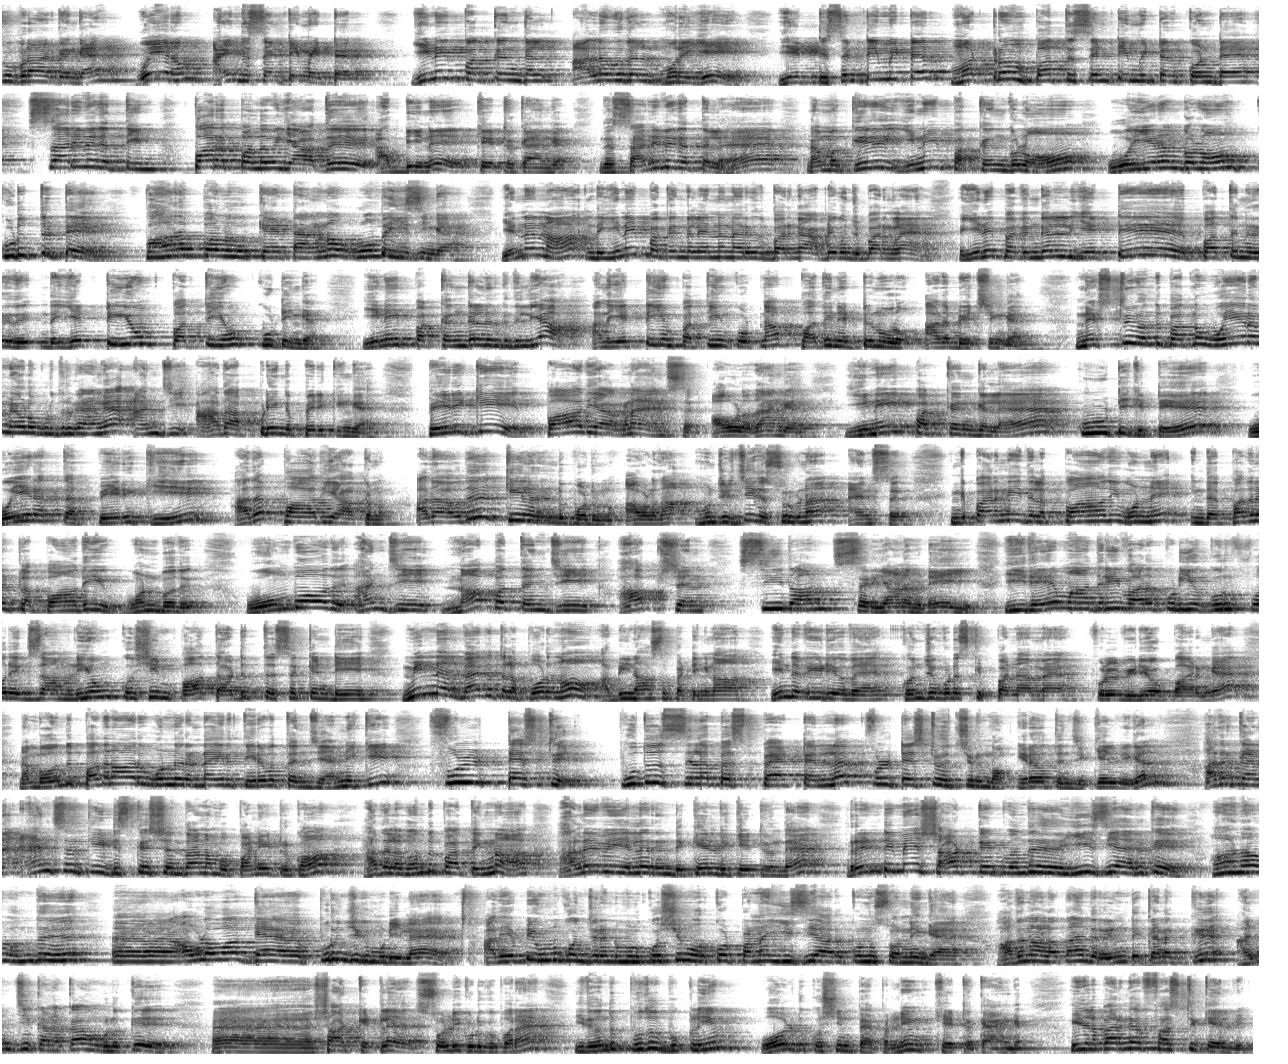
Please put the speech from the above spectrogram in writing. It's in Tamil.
சூப்பரா இருக்குங்க. உயரம் ஐந்து சென்டிமீட்டர். இணைப்பக்கங்கள் அளவுகள் முறையே எட்டு சென்டிமீட்டர் மற்றும் பத்து சென்டிமீட்டர் கொண்ட சரிவகத்தின் பரப்பளவு யாது அப்படின்னு கேட்டிருக்காங்க. இந்த சரிவகத்துல நமக்கு இணைப்பக்கங்களும் உயரங்களும் கொடுத்துட்டு பரப்பளவு கேட்டாங்கன்னா ரொம்ப ஈஸிங்க என்னன்னா இந்த இணைப்பக்கங்கள் என்னென்ன இருக்குது பாருங்க அப்படியே கொஞ்சம் பாருங்களேன். இணைப்பக்கங்கள் எட்டு பத்துன்னு இருக்குது. இந்த எட்டையும் பத்தையும் கூட்டிங்க. இணைப்பக்கங்கள் இருக்குது இல்லையா? அந்த எட்டையும் பத்தையும் கூட்டினா பதினெட்டுன்னு வரும். அதை அப்படி வச்சுங்க. நெக்ஸ்ட் வந்து பார்த்தோம்னா உயரம் எவ்வளோ கொடுத்துருக்காங்க? அஞ்சு. அதை அப்படியே இங்கே பெருக்குங்க. பெருக்கி பாதி ஆகணும் ஆன்சர் அவ்வளோதாங்க இணைப்பக்கங்களை கூட்டிக்கிட்டு உயரத்தை பெருக்கி அதை பாதி ஆக்கணும். அதாவது கீழே ரெண்டு போட்டுக்கணும். அவ்வளோதான் முடிஞ்சிடுச்சு இதை சுருகுனா ஆன்சர் இங்கே பாருங்க இதில் பாதி ஒன்று இந்த பதினெட்டில் பாதி ஒன்பது. ஒம்பது அஞ்சு நாற்பத்தஞ்சு ஆப்ஷன் சி தான் சரியான விடை. இதே மாதிரி வரக்கூடிய குரூப் ஃபோர் எக்ஸாம்லையும் கொஷின் பார்த்து அடுத்த செகண்டே மின்னல் வேகத்தில் போடணும் அப்படின்னு ஆசைப்பட்டீங்கன்னா இந்த வீடியோவை கொஞ்சம் கூட ஸ்கிப் பண்ணாமல் ஃபுல் வீடியோ பாருங்கள் நம்ம வந்து பதினாறு ஒன்று ரெண்டாயிரத்தி இருபத்தஞ்சு அன்னைக்கு ஃபுல் டெஸ்ட்டு புது சிலபஸ் பேட்டர்ன்ல ஃபுல் டெஸ்ட் வச்சிருந்தோம். இருபத்தஞ்சு கேள்விகள். அதற்கான ஆன்சர் கீ டிஸ்கஷன் தான் நம்ம பண்ணிட்டு இருக்கோம். அதில் வந்து பார்த்தீங்கன்னா அளவியல்ல ரெண்டு கேள்வி கேட்டிருந்தேன். ரெண்டுமே ஷார்ட்கட் வந்து ஈஸியாக இருக்குது ஆனால் வந்து அவ்வளோவா கே புரிஞ்சிக்க முடியல. அது எப்படி இன்னும் கொஞ்சம் ரெண்டு மூணு கொஸ்டின் ஒர்க் அவுட் பண்ணால் ஈஸியாக இருக்கும்னு சொன்னீங்க. அதனால தான் இந்த ரெண்டு கணக்கு அஞ்சு கணக்காக உங்களுக்கு ஷார்ட்கட்டில் சொல்லி கொடுக்க போகிறேன் இது வந்து புது புக்லேயும் ஓல்டு கொஷின் பேப்பர்லையும் கேட்டிருக்காங்க. இதில் பாருங்கள் ஃபஸ்ட்டு கேள்வி.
